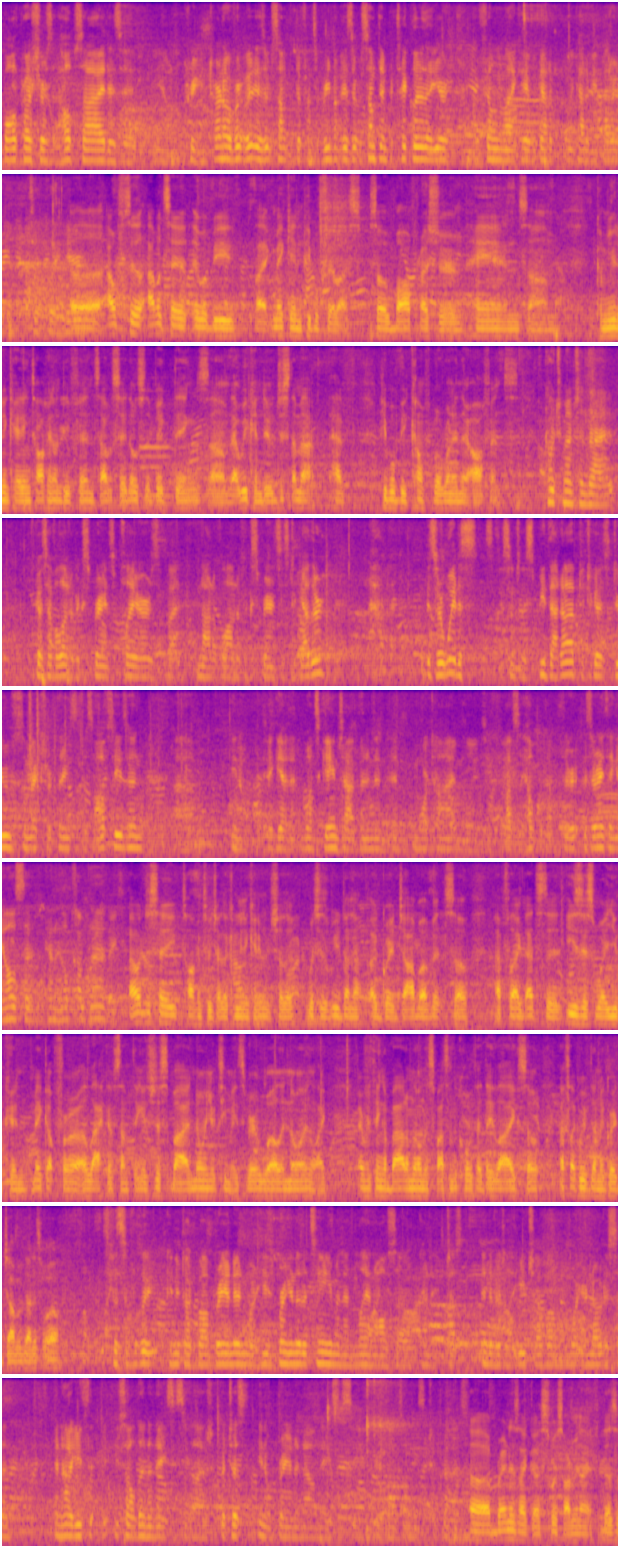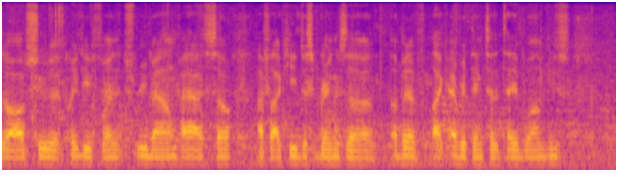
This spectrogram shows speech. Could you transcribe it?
Ball pressure is it help side? Is it creating turnover? Is it something defensive rebound? Is there something in particular that you're, feeling like, hey, we got to we got to be better to play here? Uh, I would say I would say it would be like making people feel us. So ball pressure, hands. Um, communicating, talking on defense. I would say those are the big things um, that we can do just to not have people be comfortable running their offense. Coach mentioned that you guys have a lot of experienced players, but not a lot of experiences together is there a way to essentially speed that up? Did you guys do some extra things this offseason? Um, you know, again, once games happen and, and more time obviously help with that. Is there, is there anything else that kind of helps with that? I would just say talking to each other, communicating with each other, which is we've done a, a, great job of it. So I feel like that's the easiest way you can make up for a lack of something. It's just by knowing your teammates very well and knowing like everything about them, knowing the spots on the court that they like. So I feel like we've done a great job of that as well specifically, can you talk about Brandon, what he's bringing to the team, and then Lynn also, kind of just individually each of them, and what you're noticing, and how you you saw Lynn in the ACC last, but just you know Brandon now in the ACC. Your thoughts on these two guys? Uh, Brandon's like a Swiss Army knife. Does it all, shoot it, play defense, rebound, pass. So I feel like he just brings a, a bit of like everything to the table. Um, he's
